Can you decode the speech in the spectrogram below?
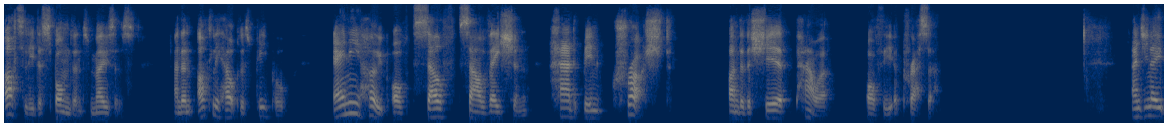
utterly despondent Moses and an utterly helpless people, any hope of self salvation had been crushed under the sheer power of the oppressor. And you know,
